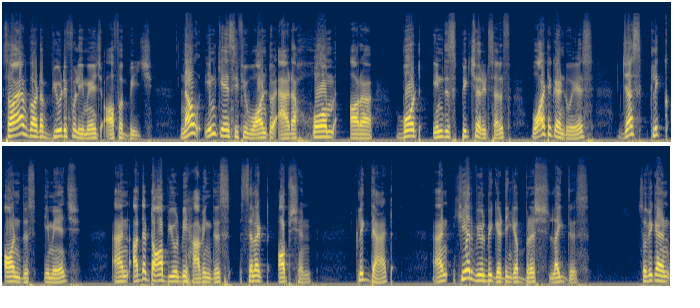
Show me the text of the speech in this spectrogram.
So I have got a beautiful image of a beach. Now in case if you want to add a home or a boat in this picture itself, what you can do is just click on this image and at the top you will be having this select option. Click that and here we will be getting a brush like this. So we can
